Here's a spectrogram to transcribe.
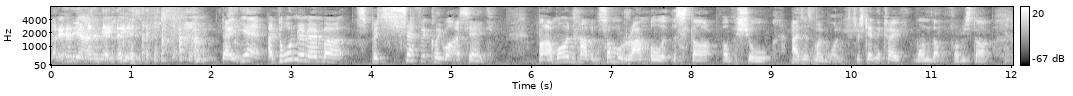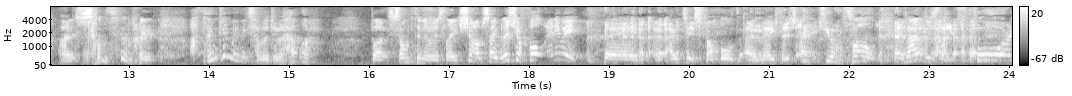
very animated. Right, yeah, I don't remember specifically what I said, but I'm on having some ramble at the start of the show, as is my wont, just getting the crowd warmed up before we start, and it's something about, I think it might be something to do with Hitler. But something that was like, shut up, Simon, it's your fault anyway. Um, and out it stumbled, and next it's, it's your fault. And that was like four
